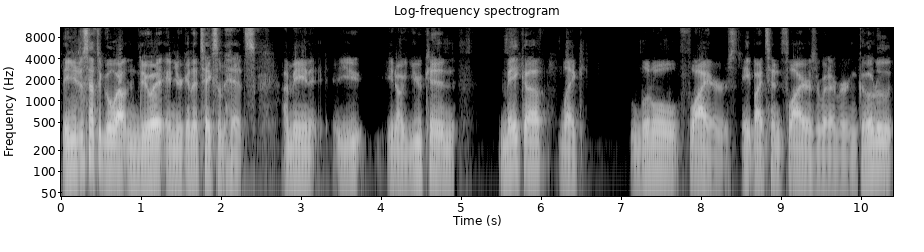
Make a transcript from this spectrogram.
then you just have to go out and do it and you're gonna take some hits. I mean, you you know, you can make up like little flyers, eight by ten flyers or whatever, and go to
